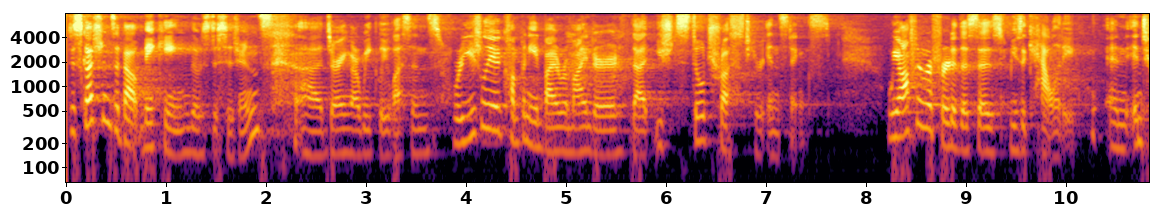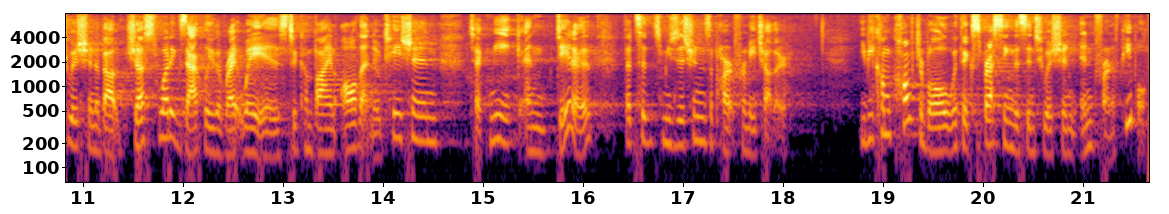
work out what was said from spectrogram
Discussions about making those decisions uh, during our weekly lessons were usually accompanied by a reminder that you should still trust your instincts. We often refer to this as musicality, an intuition about just what exactly the right way is to combine all that notation, technique, and data that sets musicians apart from each other. You become comfortable with expressing this intuition in front of people,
